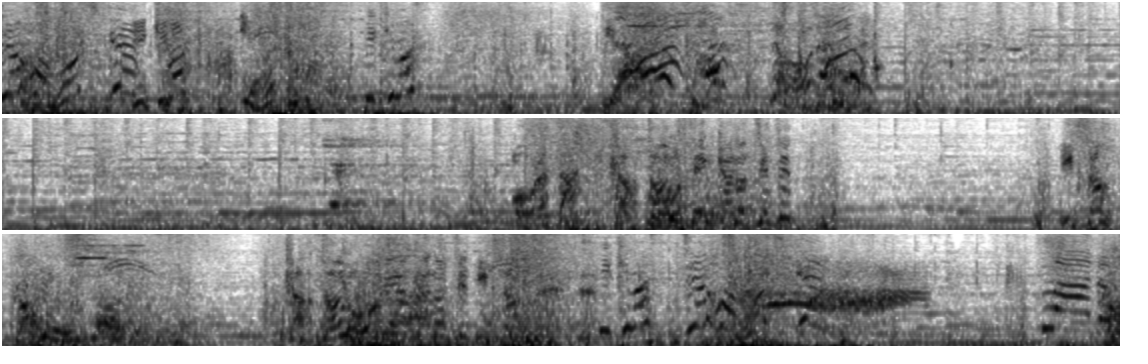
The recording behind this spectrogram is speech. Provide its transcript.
両方方式行きます。よし行きます。やーどうだ？加藤戦火の術。行くぞ。加藤合流化の術。行くぞ。行きます。両方方式まだ。まだオ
